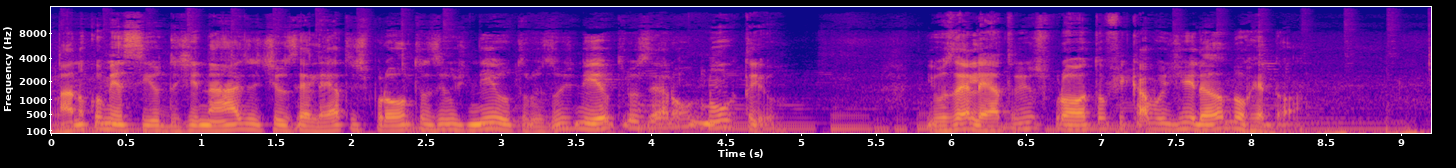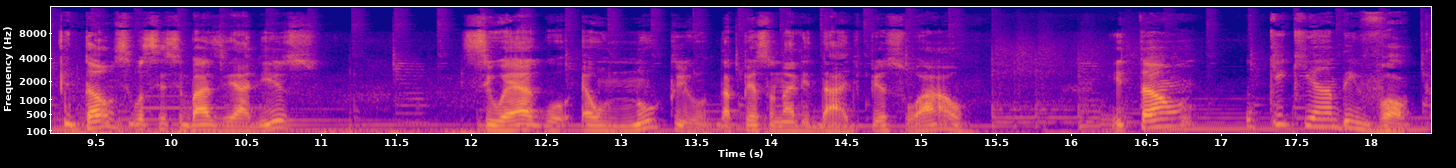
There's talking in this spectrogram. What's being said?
Lá no começo do ginásio tinha os elétrons, prótons e os nêutrons. Os nêutrons eram o núcleo. E os elétrons e os prótons ficavam girando ao redor. Então, se você se basear nisso, se o ego é o núcleo da personalidade pessoal, então o que, que anda em volta?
